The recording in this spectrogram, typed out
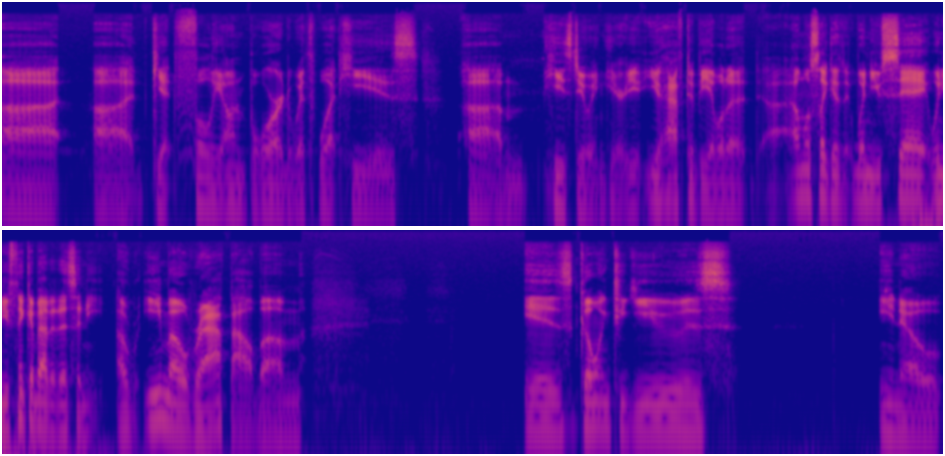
uh, uh, get fully on board with what he is um, he's doing here. You you have to be able to uh, almost like when you say when you think about it as an a emo rap album is going to use you know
